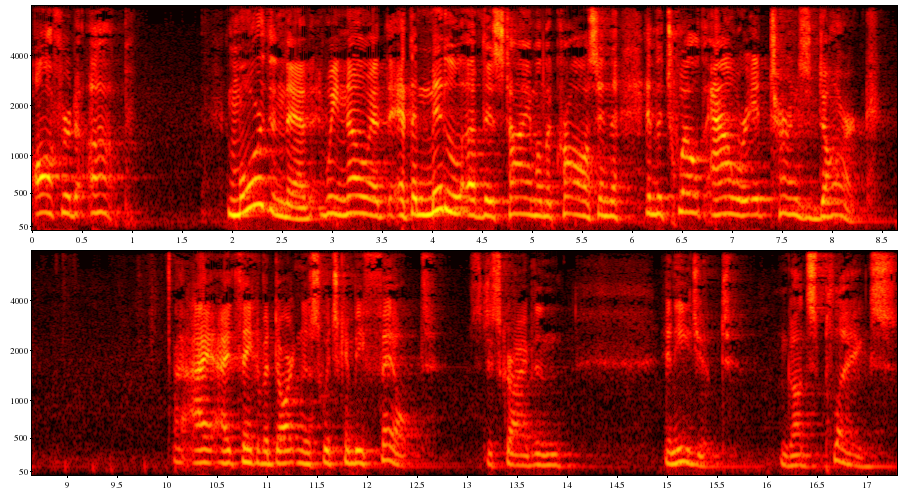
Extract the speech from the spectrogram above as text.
offered up. More than that, we know at the, at the middle of this time on the cross, in the, in the 12th hour, it turns dark. I, I think of a darkness which can be felt. It's described in, in Egypt, God's plagues.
